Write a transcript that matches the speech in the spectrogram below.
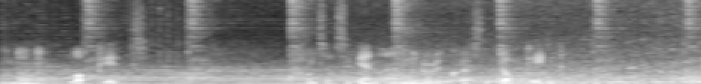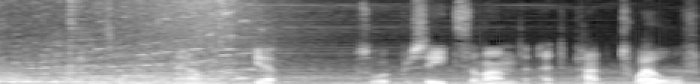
I'm going to lock it contacts again. I'm going to request docking. Now, yep. So we'll proceed to land at pad 12,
